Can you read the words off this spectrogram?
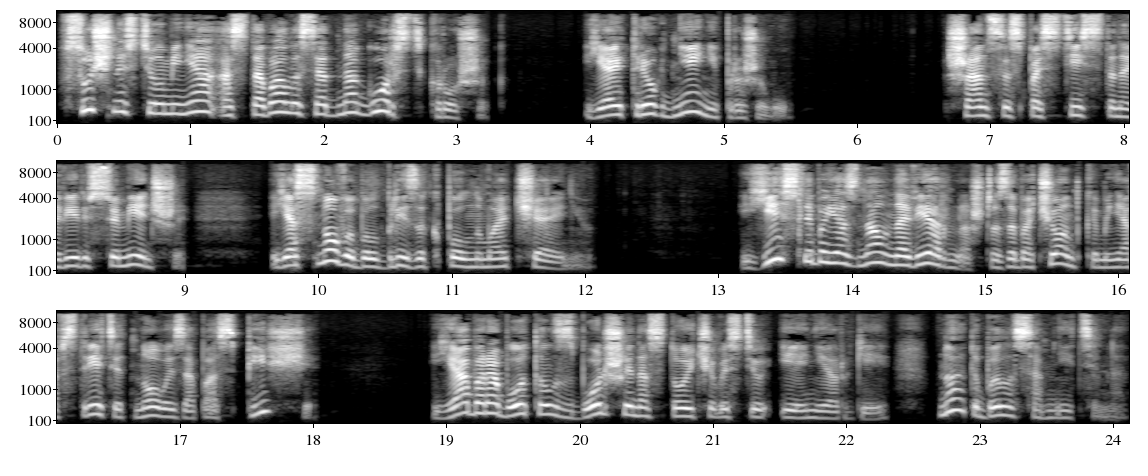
В сущности, у меня оставалась одна горсть крошек. Я и трех дней не проживу. Шансы спастись становились все меньше. Я снова был близок к полному отчаянию. Если бы я знал, наверное, что за бочонкой меня встретит новый запас пищи, я бы работал с большей настойчивостью и энергией, но это было сомнительно.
